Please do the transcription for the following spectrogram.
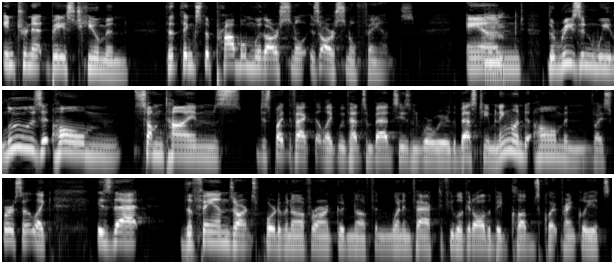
internet-based human that thinks the problem with Arsenal is Arsenal fans. And the reason we lose at home sometimes, despite the fact that like we've had some bad seasons where we were the best team in England at home and vice versa, like is that the fans aren't supportive enough or aren't good enough. And when in fact, if you look at all the big clubs, quite frankly, it's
